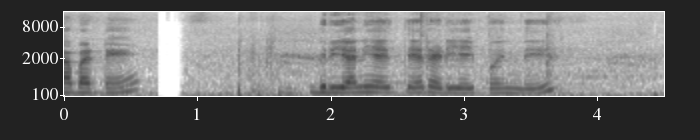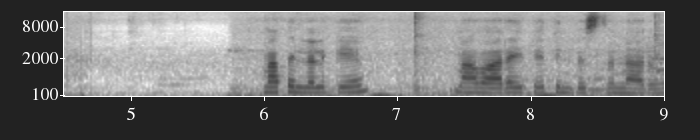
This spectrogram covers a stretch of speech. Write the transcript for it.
కాబట్టి. బిర్యానీ అయితే రెడీ అయిపోయింది. మా పిల్లలకి మా వారైతే తినిపిస్తున్నారు.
